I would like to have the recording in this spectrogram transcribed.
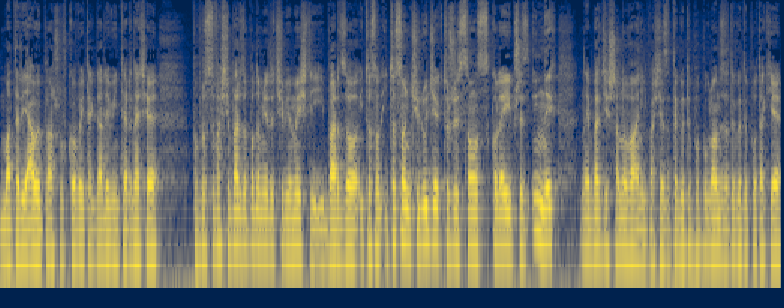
materiały planszówkowe i tak dalej w internecie po prostu właśnie bardzo podobnie do ciebie myśli i bardzo i to są, i to są ci ludzie, którzy są z kolei przez innych najbardziej szanowani właśnie za tego typu poglądy, za tego typu takie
